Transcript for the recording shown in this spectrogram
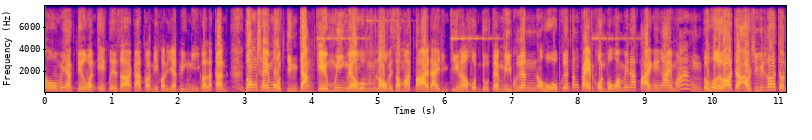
โอ้ไม่อยากเจอวันเอ็กเลยสถานการณ์ตอนนี้ขออนุญาตวิ่งหนีก่อนละกัน ต้องใช้โหมดจริงจังเกมมิ่งแล้วเราไม่สามารถตายได้จริงๆครับคนดูแต่มีเพื่อนโอ้โหเพื่อนตั้ง 8 คนผมว่าไม่น่าตายง่ายๆมั้งเผลอๆเราจะเอาชีวิตรอดจน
